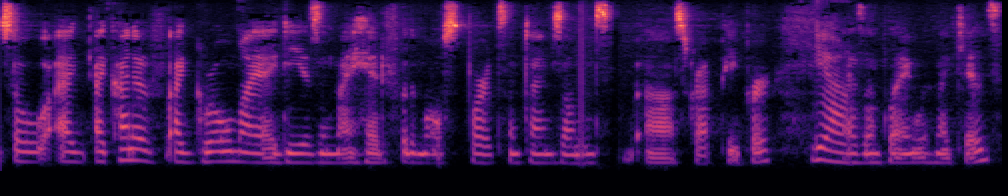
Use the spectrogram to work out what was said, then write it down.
So I, I kind of, I grow my ideas in my head for the most part, sometimes on uh, scrap paper yeah. as I'm playing with my kids.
